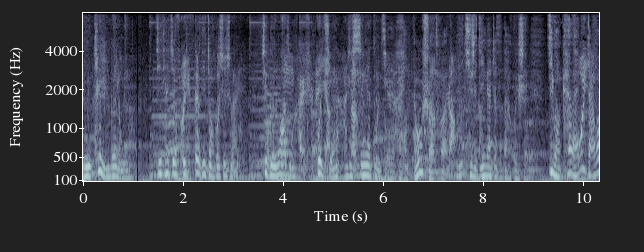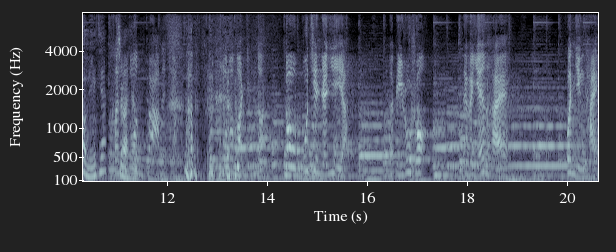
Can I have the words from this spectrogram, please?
你们听明白了没有？今天这会到底讲的是什么？是给娃子们过节呢，还是十年总结呀？哎，都说错了。其实今天这次大会是继往开来，展望明天，是吧，小磊？我们完成的都不尽人意呀。呃，比如说那个沿海观景台，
